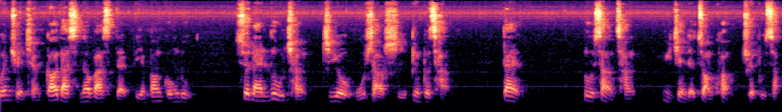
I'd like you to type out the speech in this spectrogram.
温泉城高达 s n o v a s 的联邦公路，虽然路程只有五小时，并不长，但路上常遇见的状况却不少。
